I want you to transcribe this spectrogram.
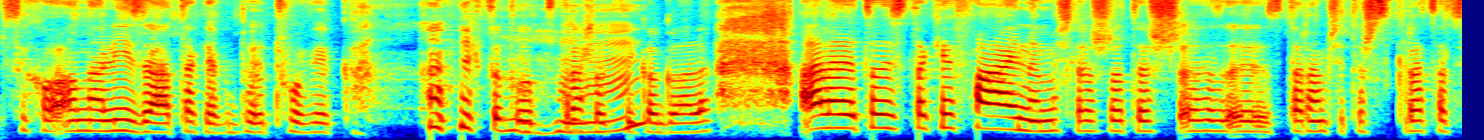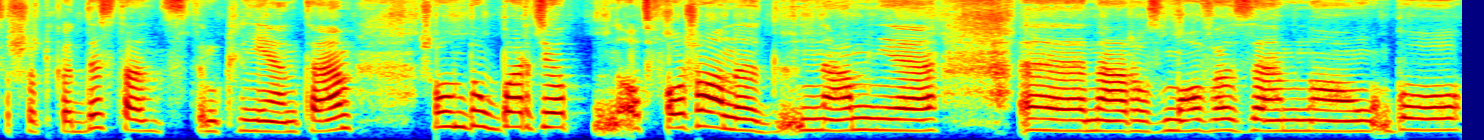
psychoanaliza, tak jakby człowieka. Nie chcę tu odstraszać nikogo, ale, ale to jest takie fajne. Myślę, że też e, staram się też skracać troszeczkę dystans z tym klientem, że on był bardziej ot- otworzony na mnie, e, na rozmowę ze mną, bo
